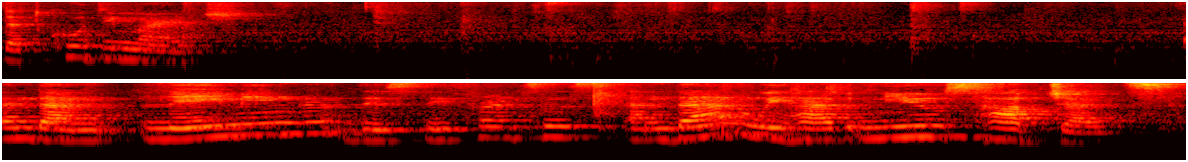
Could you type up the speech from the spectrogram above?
that could emerge. And then naming these differences, and then we have new subjects.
